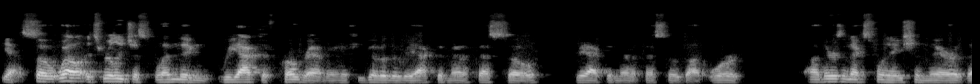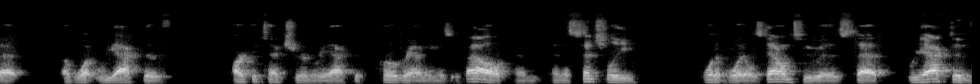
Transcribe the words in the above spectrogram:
Yeah, so, well, it's really just blending reactive programming. If you go to the Reactive Manifesto, reactivemanifesto.org, uh, there's an explanation there that of what reactive architecture and reactive programming is about. And, and essentially what it boils down to is that reactive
